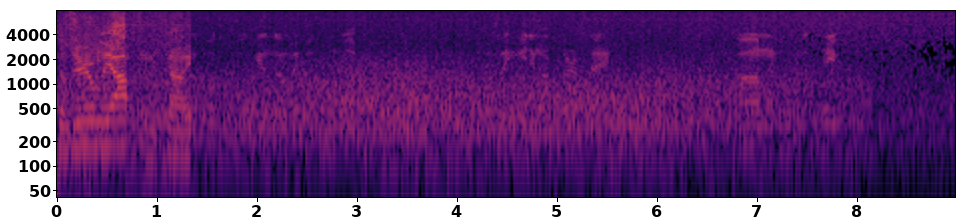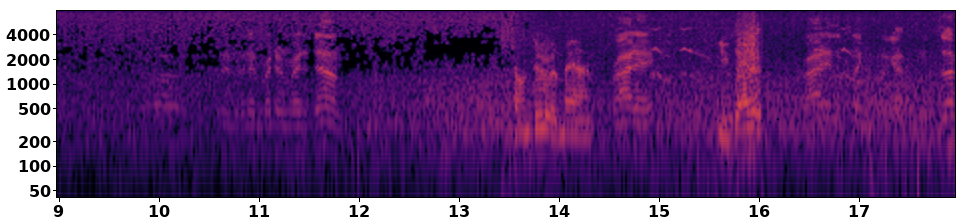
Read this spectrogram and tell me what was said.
Those are your only options now. It was old school again though. Maybe we can look. What was I eating on Thursday? Um, let me look at the tape. Uh, I didn't- I didn't, I didn't write it down. Don't do it, man. Friday. You got it. Friday looks like we got pizza.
